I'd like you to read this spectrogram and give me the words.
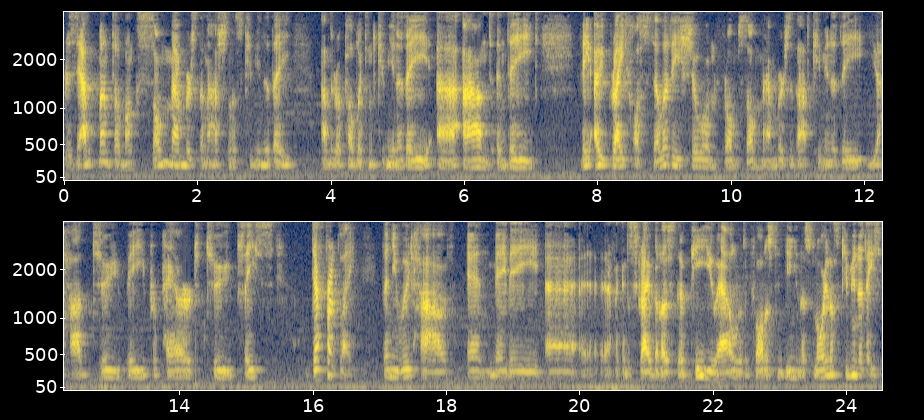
resentment amongst some members of the nationalist community and the Republican community, uh, and indeed the outright hostility shown from some members of that community, you had to be prepared to police differently than you would have in maybe, uh, if I can describe it as the PUL or the Protestant Unionist Loyalist communities,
